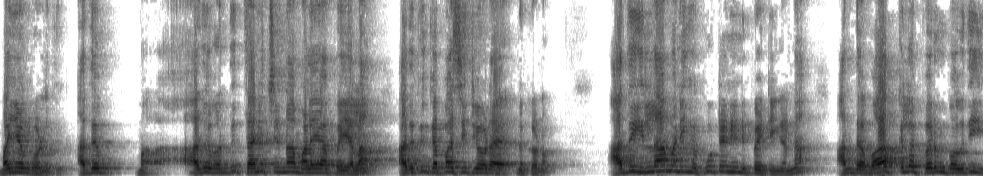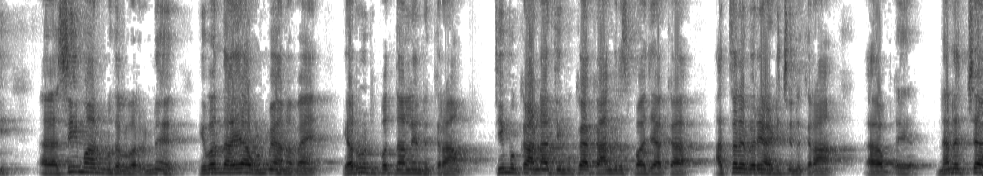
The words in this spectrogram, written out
மையம் கொள்ளுது. அது அது வந்து தனிச்சுன்னா மழையா பெய்யலாம். அதுக்கும் கெப்பாசிட்டியோட நிற்கணும் அது இல்லாம நீங்க கூட்டணின்னு போயிட்டீங்கன்னா அந்த வாக்குல பெரும்பகுதி சீமான் முதல்வர்னு இவன் தாயா உண்மையானவன். இருநூத்தி முப்பத்தி நாலுல நிற்கிறான் திமுக அண்ணா திமுக காங்கிரஸ் பாஜக அத்தனை பேரையும் அடிச்சு நிற்கிறான் நினைச்சா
